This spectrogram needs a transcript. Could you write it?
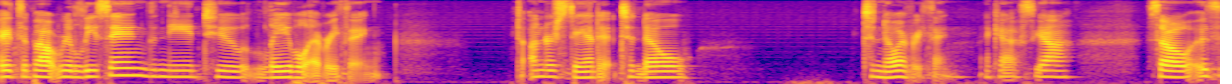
It's about releasing the need to label everything, to understand it, to know to know everything, I guess. Yeah. So, it's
